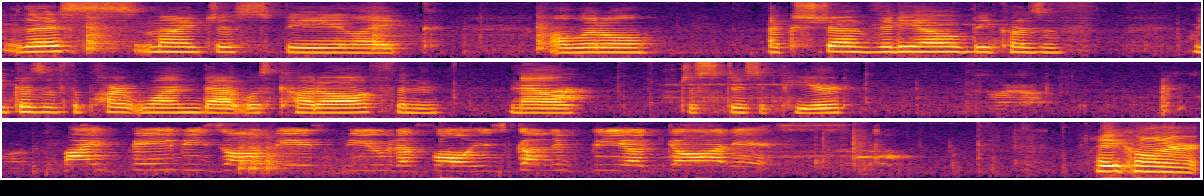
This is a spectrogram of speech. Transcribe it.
this might just be like a little extra video because of because of the part one that was cut off and now just disappeared. Baby zombie is beautiful. He's gonna be a goddess. Hey Connor,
